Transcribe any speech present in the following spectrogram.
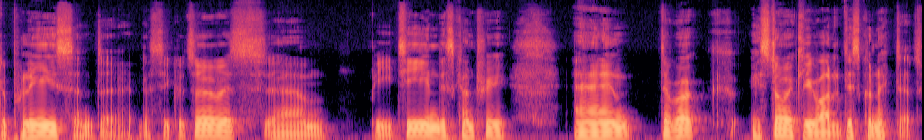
the police and uh, the Secret Service. Um, PET in this country, and they work historically rather disconnected.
